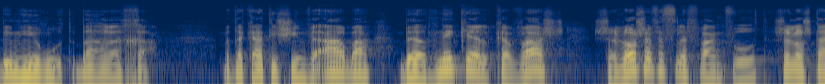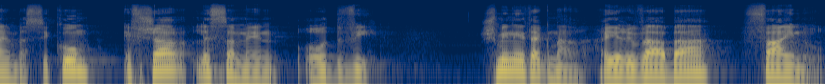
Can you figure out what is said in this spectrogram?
במהירות בהארכה. בדקה 94, ברנד ניקל כבש 3-0 לפרנקפורט, 3-2 בסיכום, אפשר לסמן עוד וי. שמינית הגמר, היריבה הבאה, פיינורד.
